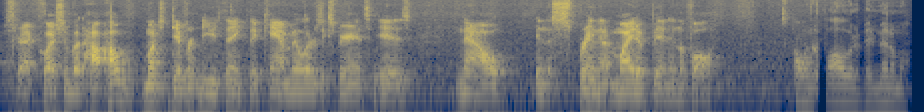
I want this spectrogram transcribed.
abstract question, but how, how much different do you think the Cam Miller's experience is now in the spring than it might have been in the fall? Oh, in the fall would have been minimal.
